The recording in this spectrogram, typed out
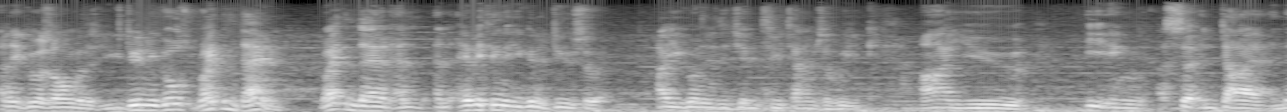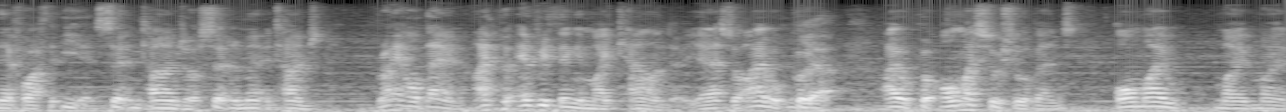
and it goes along with it. You're doing your goals, write them down. Write them down and, and everything that you're going to do. So, are you going to the gym three times a week? Are you eating a certain diet and therefore I have to eat at certain times or a certain amount of times? Write all down. I put everything in my calendar, yeah? So, I will put Yeah. I will put all my social events, all my my, my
